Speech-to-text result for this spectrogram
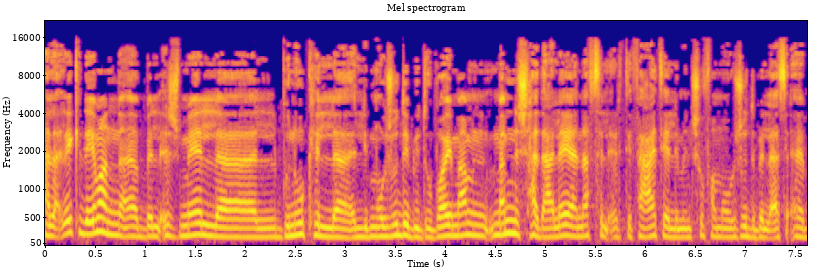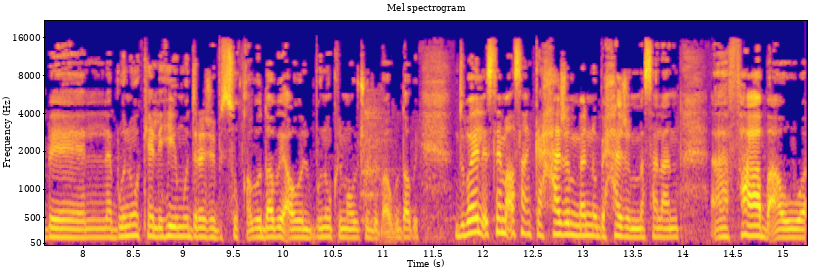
هلأ ليك دائما بالإجمال البنوك اللي موجودة بدبي ما ما بنشهد عليها نفس الارتفاعات اللي بنشوفها موجودة بالأس... بالبنوك اللي هي مدرجة بسوق أبو ظبي أو البنوك الموجودة بأبو ظبي. دبي الإسلامي أصلا كحجم منه بحجم مثلا FAB أو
